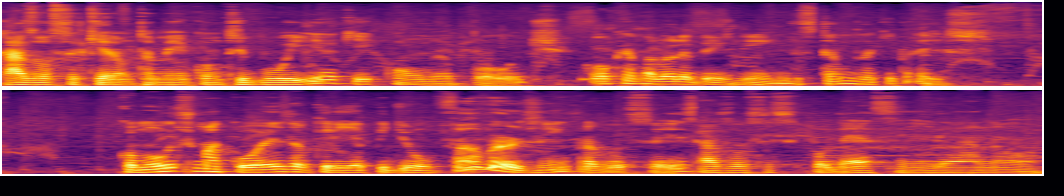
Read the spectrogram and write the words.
Caso vocês queiram também contribuir aqui com o meu post, qualquer valor é bem-vindo, estamos aqui para isso. Como última coisa, eu queria pedir um favorzinho para vocês, caso vocês pudessem ir lá no,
